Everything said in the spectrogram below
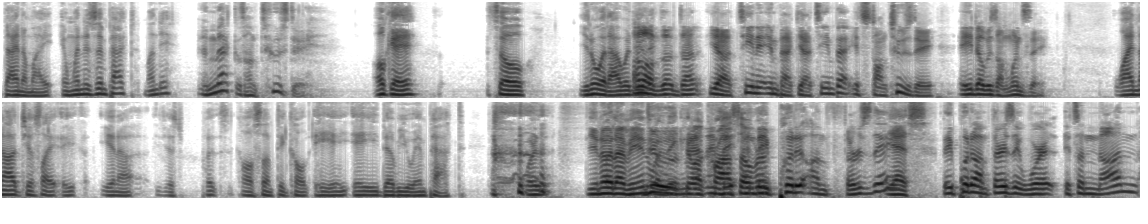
Dynamite, and when is Impact? Monday. Impact is on Tuesday. Okay, so you know what I would do? Oh no, the, the, yeah, TNA Impact. Yeah, TNA Impact. It's on Tuesday. AEW is on Wednesday. Why not just like you know just put call something called AEW Impact? or, do you know what I mean? Where they man, a and they- crossover. they put it on Thursday. yes, They put it on Thursday where it's a non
